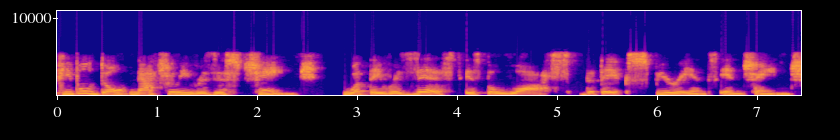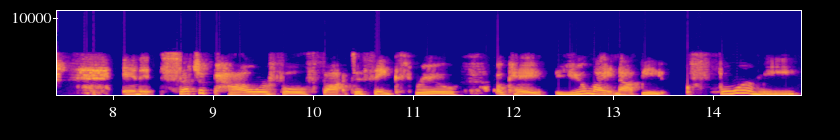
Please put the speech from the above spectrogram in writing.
people don't naturally resist change what they resist is the loss that they experience in change. And it's such a powerful thought to think through okay, you might not be for me,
